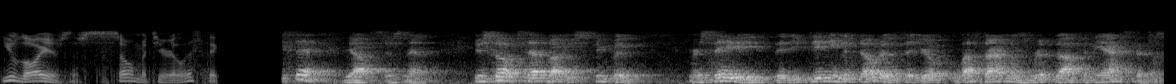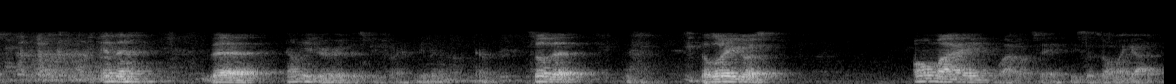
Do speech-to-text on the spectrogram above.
You lawyers are so materialistic. He said, the officer snapped, You're so upset about your stupid Mercedes that you didn't even notice that your left arm was ripped off in the accident. and the the how many of you heard this before? No. So the the lawyer goes, "Oh my," well I won't say. He says, "Oh my God."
